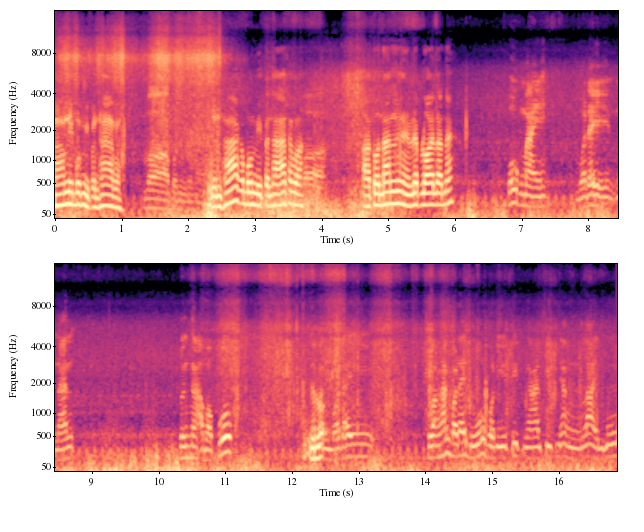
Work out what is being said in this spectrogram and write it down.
น้ำนี่บ่มีปัญหาป่ะบ่บ่มีปัญหาเดินห้าก็บ่มีปัญหาถ้าว่าบ่อ่าตัวนั้นเนี่ยเรียบร้อยแล้วนะปลูกใหม่บ่ได้นั้นเพิ่งเอามาปลูกแล้วมันบ่ได้ ช่วงนั้นบ่ได้ดูพอดีติดงานติดหยังไล่มือ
